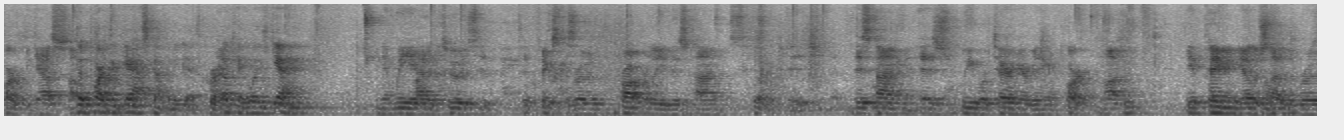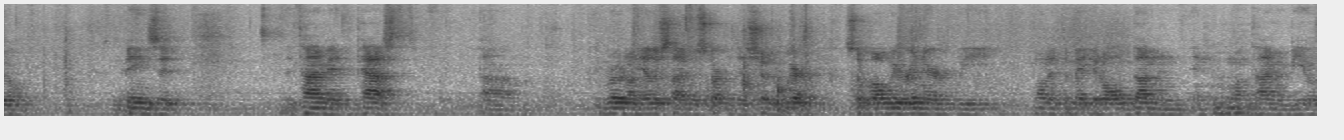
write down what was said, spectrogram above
part the gas. The part the gas company did? Correct. Okay, well, again, And then we added to it to, to fix the road properly this time. This time, as we were tearing everything apart, not it paving the other side of the road, being that the time had passed, um, the road on the other side was starting to show the wear. So while we were in there, we wanted to make it all done in, in one time and be over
